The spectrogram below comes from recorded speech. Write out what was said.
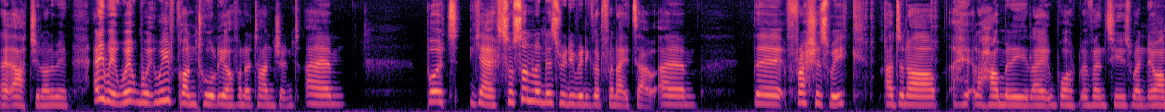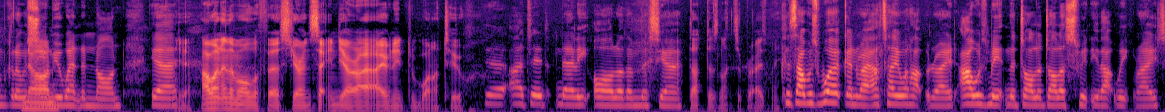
like that. Do you know what I mean? Anyway, we, we we've gone totally off on a tangent. Um, but yeah, so Sunderland is really really good for nights out. Um, the Freshers Week. I don't know how many like what events you went to. I'm gonna assume None. you went to none. Yeah, Yeah. I went to them all the first year, and second year I, I only did one or two. yeah. I did nearly all of them this year. That does not surprise me. Because I was working, right? I'll tell you what happened, right? I was making the dollar dollar sweetie that week, right?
